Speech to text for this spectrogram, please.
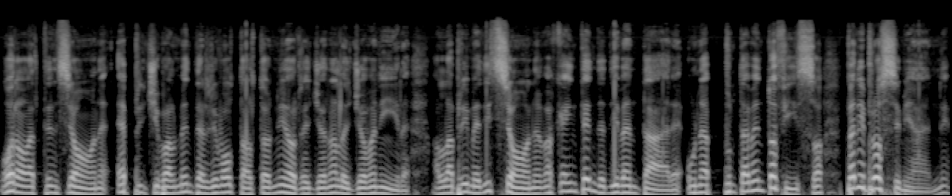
Ora l'attenzione è principalmente rivolta al torneo regionale giovanile, alla prima edizione, ma che intende diventare un appuntamento fisso per i prossimi anni.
